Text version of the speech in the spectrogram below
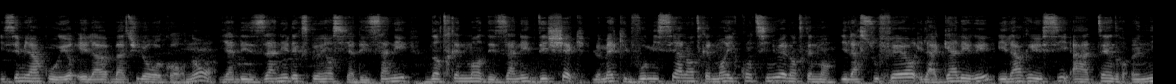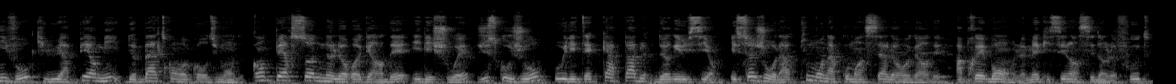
Il s'est mis à courir et il a battu le record. Non, il y a des années d'expérience, il y a des années d'entraînement, des années d'échecs. Le mec, il vomissait à l'entraînement, il continuait l'entraînement. Il a souffert, il a galéré, il a réussi à atteindre un niveau qui lui a permis de battre un record du monde. Quand personne ne le regardait, il échouait jusqu'au jour où il était capable de réussir. Et ce jour-là, tout le monde a commencé à le regarder. Après, bon, le mec, il s'est lancé dans le foot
